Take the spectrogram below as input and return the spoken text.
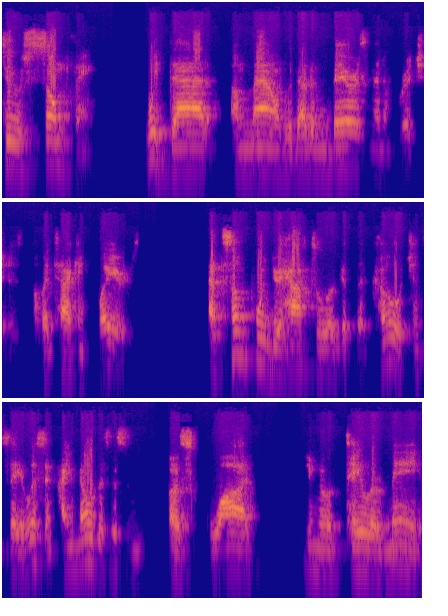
do something with that amount, with that embarrassment of riches of attacking players, at some point you have to look at the coach and say, listen, I know this isn't a squad, you know, tailor made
